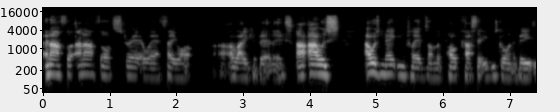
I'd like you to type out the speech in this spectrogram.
And I thought, and I thought straight away. I tell you what, I, I like a bit of this. I, I was I was making claims on the podcast that he was going to be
